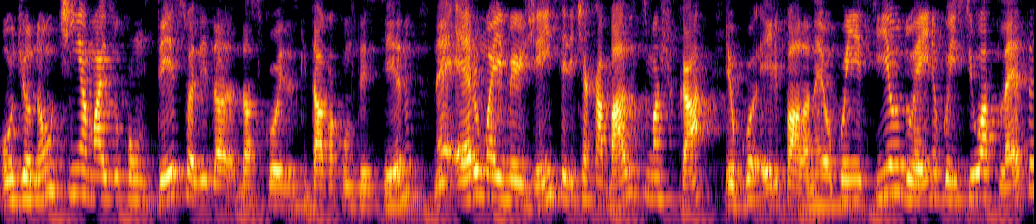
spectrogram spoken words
onde eu não tinha mais o contexto ali da, das coisas que estavam acontecendo, né? Era uma emergência, ele tinha acabado de se machucar. Eu, ele fala, né? Eu conhecia o Duane, eu conhecia o atleta,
